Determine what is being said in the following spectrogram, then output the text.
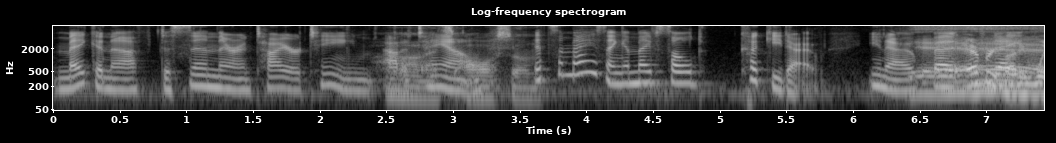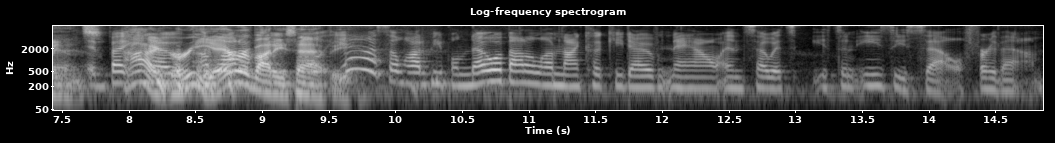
make enough to send their entire team out Oh, of town. awesome. it's amazing and they've sold cookie dough you know Yeah. but Everybody they- wins. but you I know, agree. a lot of Everybody's people- happy. Yes, a lot of people know about alumni cookie dough now, and so it's it's an easy sell for them.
